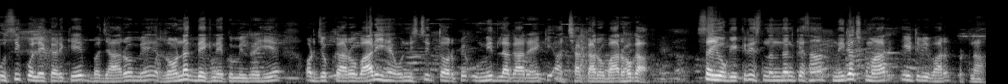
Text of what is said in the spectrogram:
उसी को लेकर के बाजारों में रौनक देखने को मिल रही है और जो कारोबारी हैं वो निश्चित तौर पर उम्मीद लगा रहे हैं कि अच्छा कारोबार होगा। सहयोगी कृष्ण नंदन के साथ नीरज कुमार ई भारत पटना।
